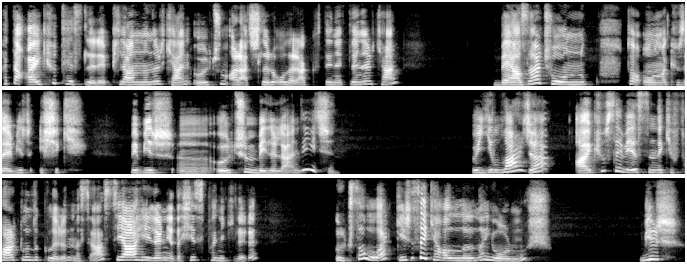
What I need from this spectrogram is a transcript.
Hatta IQ testleri planlanırken, ölçüm araçları olarak denetlenirken beyazlar çoğunlukta olmak üzere bir eşik ve bir e, ölçüm belirlendiği için ve yıllarca IQ seviyesindeki farklılıkların mesela siyahilerin ya da Hispaniklerin ırksal olarak geri zekalılığına yormuş bir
